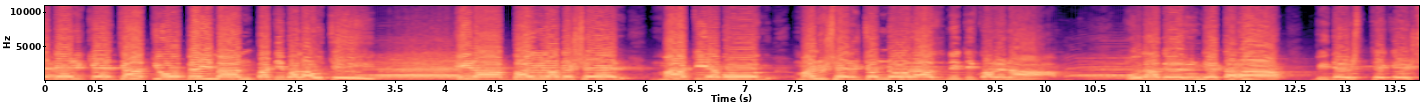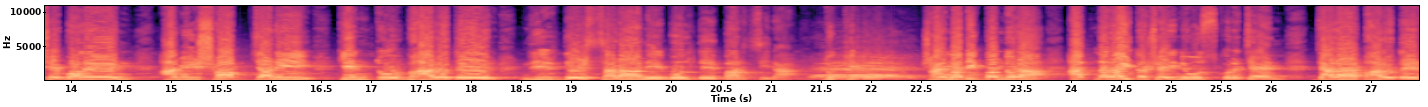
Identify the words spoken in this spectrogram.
এদেরকে জাতীয় বেইমান পার্টি বলা উচিত। এরা বাংলাদেশের মাটি এবং মানুষের জন্য রাজনীতি করে না। ওনাদের নেতারা বিদেশ থেকে এসে বলেন আমি সব জানি, কিন্তু ভারতের নির্দেশ ছাড়া আমি বলতে পারছি না। দুঃখিত। সাংবাদিক বন্ধুরা, আপনারাই তো সেই নিউজ করেছেন, যারা ভারতের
